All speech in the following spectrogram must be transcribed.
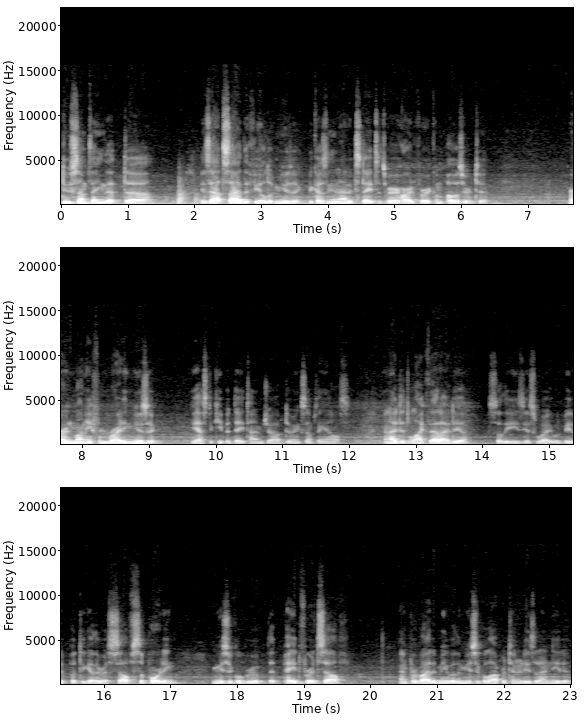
do something that uh, is outside the field of music, because in the United States it's very hard for a composer to earn money from writing music. He has to keep a daytime job doing something else. And I didn't like that idea, so the easiest way would be to put together a self-supporting musical group that paid for itself and provided me with the musical opportunities that I needed.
